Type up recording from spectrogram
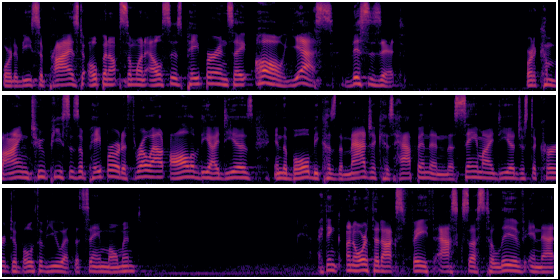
or to be surprised to open up someone else's paper and say, oh, yes, this is it or to combine two pieces of paper or to throw out all of the ideas in the bowl because the magic has happened and the same idea just occurred to both of you at the same moment. I think unorthodox faith asks us to live in that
